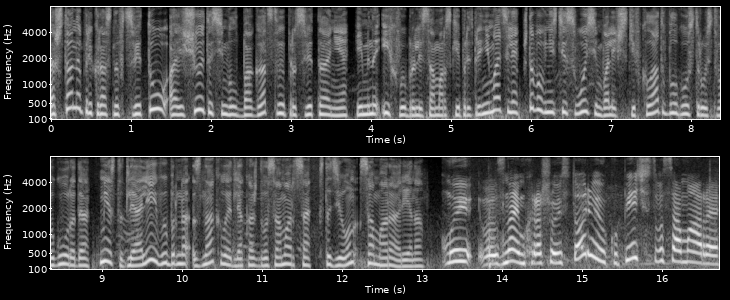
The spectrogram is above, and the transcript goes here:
Каштаны прекрасны в цвету, а еще это символ богатства и процветания. Именно их выбрали самарские предприниматели, чтобы внести свой символический вклад в благоустройство города. Место для аллеи выбрано знаковое для каждого самарца – стадион «Самара-арена». Мы э, знаем хорошо историю купечества Самары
